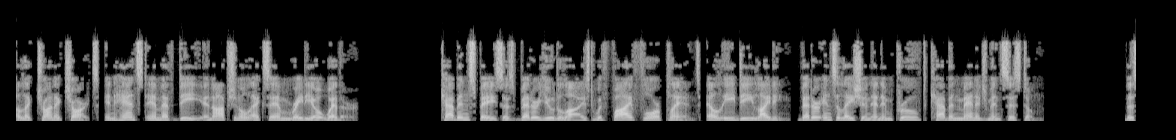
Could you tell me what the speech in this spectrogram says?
electronic charts, enhanced MFD and optional XM radio weather. Cabin space is better utilized with five floor plans, LED lighting, better insulation and improved cabin management system. The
